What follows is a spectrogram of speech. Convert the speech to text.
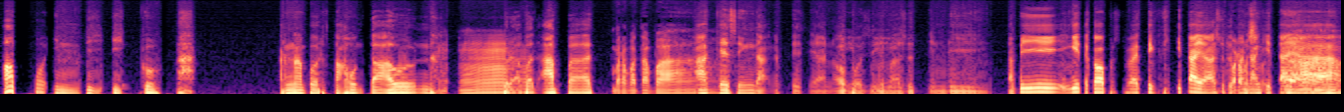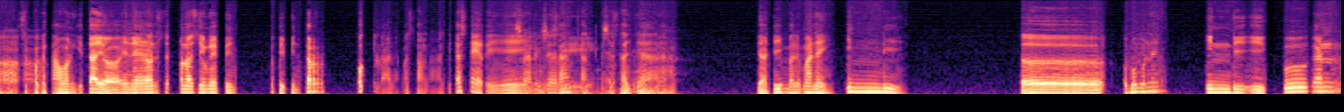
Apa indie itu? Nah, karena bertahun-tahun. Berabad-abad. Berabad-abad. Ake sing nggak ngerti sih kan Apa sih maksud indie Tapi kita kalau perspektif kita ya Sudut pandang kita ya. Ah, ah, ah. Sepengetahuan kita ya Ini ono ono sing lebih, lebih pinter Oke lah, enggak masalah. Kita sharing Sharing-sharing, santai sharing saja. Aja. Jadi balik mana? Indie Eh Apa mana? Indie itu kan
